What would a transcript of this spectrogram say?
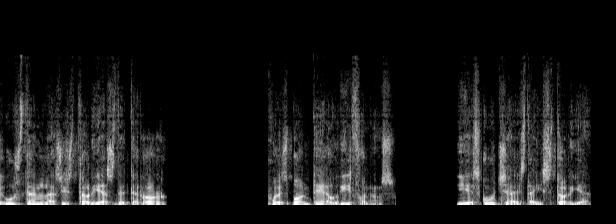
¿Te gustan las historias de terror? Pues ponte audífonos. Y escucha esta historia.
